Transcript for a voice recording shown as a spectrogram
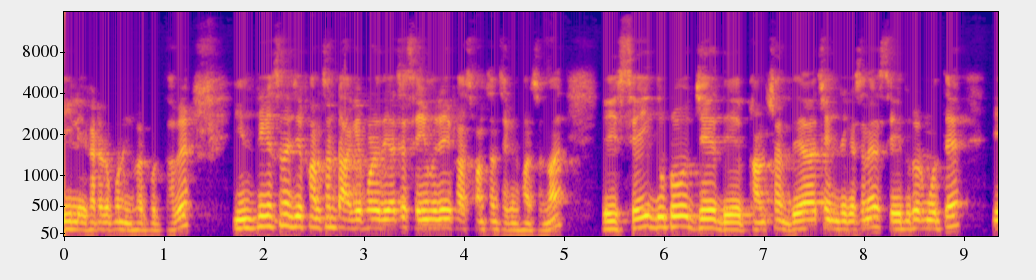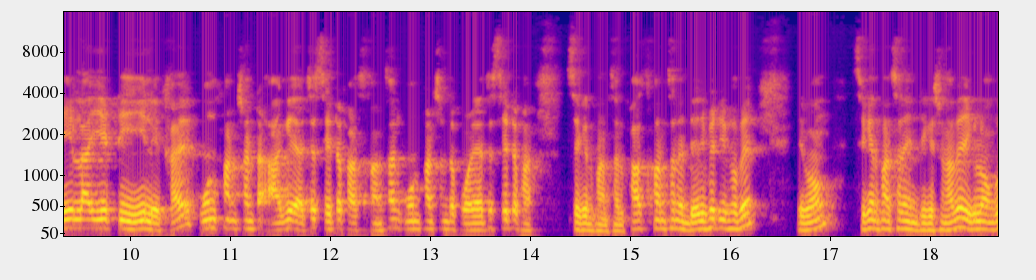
এই লেখাটার উপর নির্ভর করতে হবে। ইন্টিগ্রেশনের যে ফাংশনটা আগে পরে দেওয়া আছে, সেই অনুযায়ী ফার্স্ট ফাংশন সেকেন্ড ফাংশন নয়। এই সেই দুটো যে ফাংশন দেওয়া আছে ইন্টিগ্রেশনের সেই দুটোর মধ্যে এল আই এ টি লেখায় কোন ফাংশনটা আগে আছে, সেটা ফার্স্ট ফাংশন কোন ফাংশনটা পরে আছে, সেটা সেকেন্ড ফাংশন ফার্স্ট ফাংশনের ডেরিভেটিভ হবে এবং সেকেন্ড ফাংশনের ইন্টিগ্রেশন হবে, এগুলো অঙ্ক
